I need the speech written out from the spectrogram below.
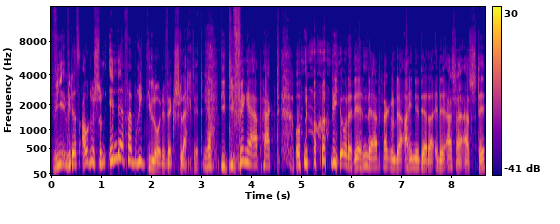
wie, wie das Auto schon in der Fabrik die Leute wegschlachtet. Ja. Die, die Finger abhackt und, und die, oder der Hände abhackt und der eine, der da in der Asche aschte,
